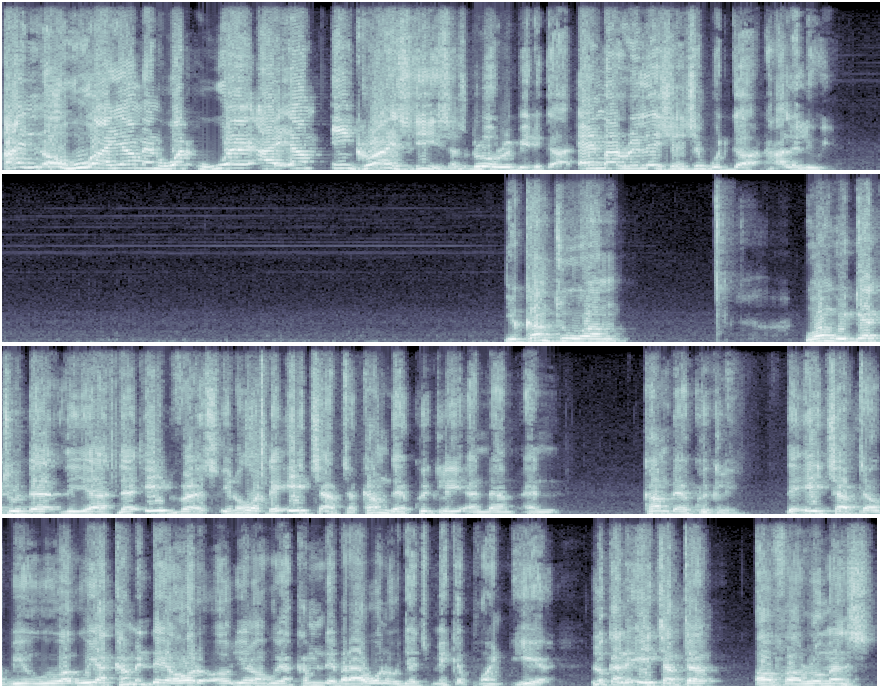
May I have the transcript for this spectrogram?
I know who I am and what where I am in Christ Jesus. Glory be to God. And my relationship with God. Hallelujah. You come to um when we get to the the uh, the eighth verse, you know what the eighth chapter. Come there quickly and um, and come there quickly. The eighth chapter. We we are, we are coming there, or, or, you know we are coming there. But I want to just make a point here. Look at the eighth chapter of uh, Romans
